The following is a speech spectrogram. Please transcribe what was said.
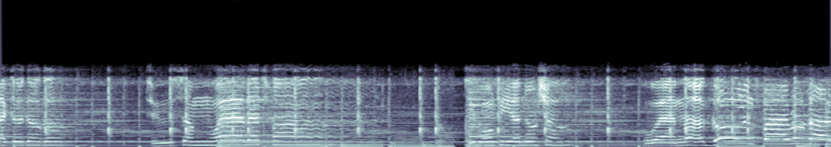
like to go go to somewhere that's fun. You won't be a no show when the golden spirals are.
